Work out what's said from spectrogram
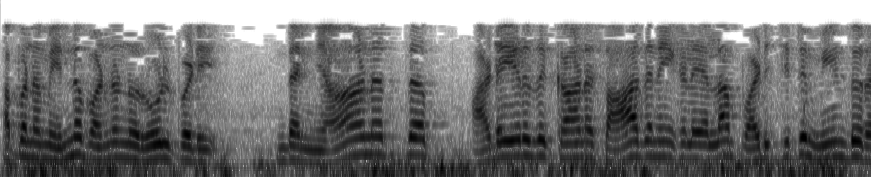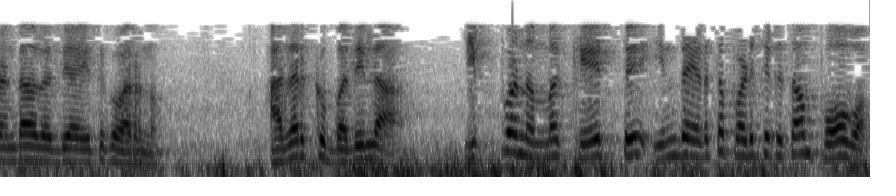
அப்ப நம்ம என்ன பண்ணணும்? ரூல் படி இந்த ஞானத்தை அடையிறதுக்கான சாதனைகளை எல்லாம் படிச்சுட்டு மீண்டும் ரெண்டாவது அத்தியாயத்துக்கு வரணும். அதற்கு பதிலா இப்ப நம்ம கேட்டு இந்த இடத்த படிச்சுட்டு தான் போவோம்.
